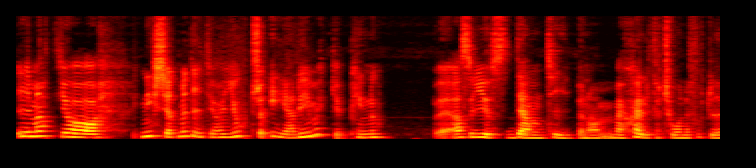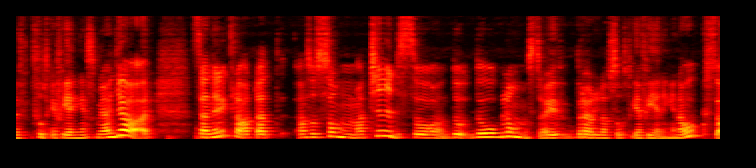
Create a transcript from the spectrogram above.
i och med att jag nischat mig dit jag har gjort så är det ju mycket pinup Alltså just den typen av med självförtroende foto- fotograferingar som jag gör. Sen är det klart att alltså sommartid så då, då blomstrar ju bröllopsfotograferingarna också.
